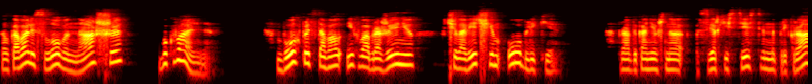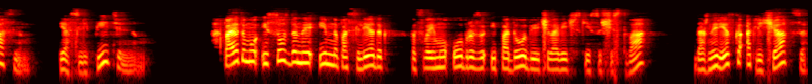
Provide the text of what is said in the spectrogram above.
толковали слово «наше» буквально. Бог представал их воображению в человечьем облике, правда, конечно, сверхъестественно прекрасным и ослепительным. Поэтому и созданные им напоследок по своему образу и подобию человеческие существа должны резко отличаться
